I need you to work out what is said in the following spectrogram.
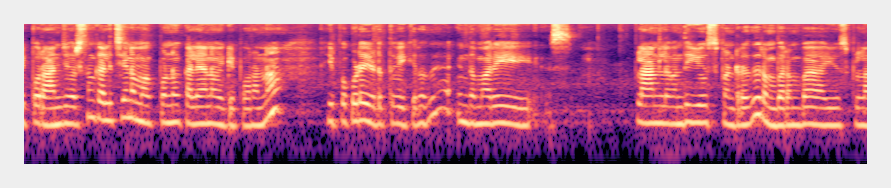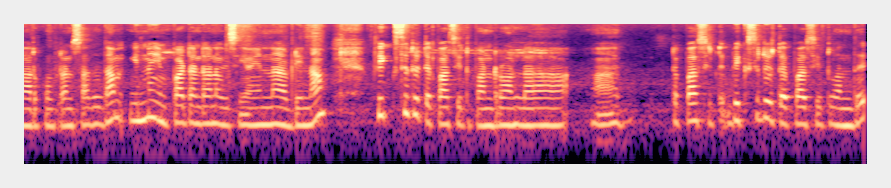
இப்போ ஒரு அஞ்சு வருஷம் கழித்து நம்ம பொண்ணு கல்யாணம் வைக்க போகிறோன்னா இப்போ கூட எடுத்து வைக்கிறது இந்த மாதிரி பிளானில் வந்து யூஸ் பண்ணுறது ரொம்ப ரொம்ப யூஸ்ஃபுல்லாக இருக்கும் ஃப்ரெண்ட்ஸ் அதுதான் இன்னும் இம்பார்ட்டண்ட்டான விஷயம் என்ன அப்படின்னா ஃபிக்ஸ்டு டெபாசிட் பண்ணுறோம்ல டெபாசிட் ஃபிக்ஸ்டு டெபாசிட் வந்து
